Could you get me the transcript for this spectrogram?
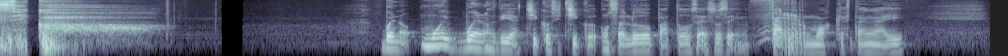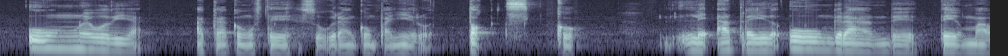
tóxico. Bueno, muy buenos días chicos y chicos. Un saludo para todos esos enfermos que están ahí. Un nuevo día acá con ustedes, su gran compañero tóxico. Le ha traído un grande tema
